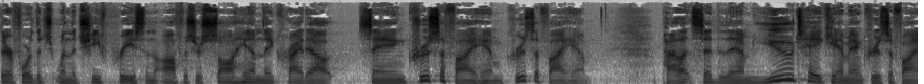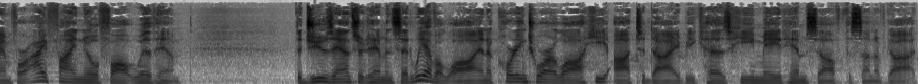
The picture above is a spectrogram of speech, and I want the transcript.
Therefore, the, when the chief priests and the officers saw him, they cried out, saying, Crucify him, crucify him. Pilate said to them, You take him and crucify him, for I find no fault with him. The Jews answered him and said, We have a law, and according to our law, he ought to die because he made himself the Son of God.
